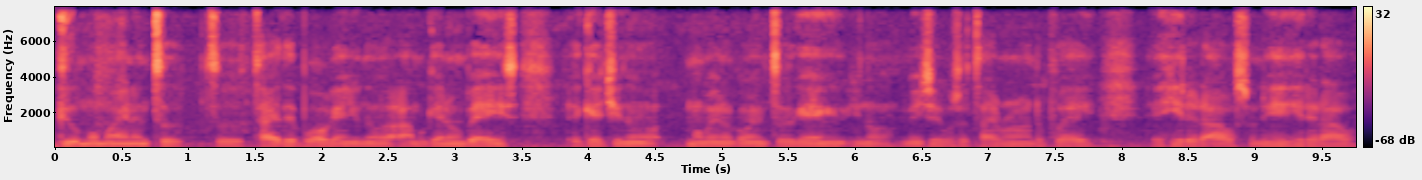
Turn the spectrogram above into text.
good momentum to, to tie the ball game. You know, I'm getting on base. It gets, you know, momentum going to the game. You know, Mitchell was a tight run on the play. He hit it out. So when he hit it out,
